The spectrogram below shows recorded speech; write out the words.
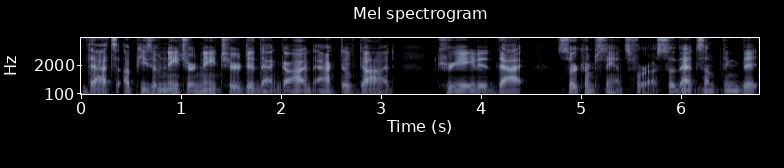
That's a piece of nature. Nature did that. God, act of God, created that circumstance for us. So that's something that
